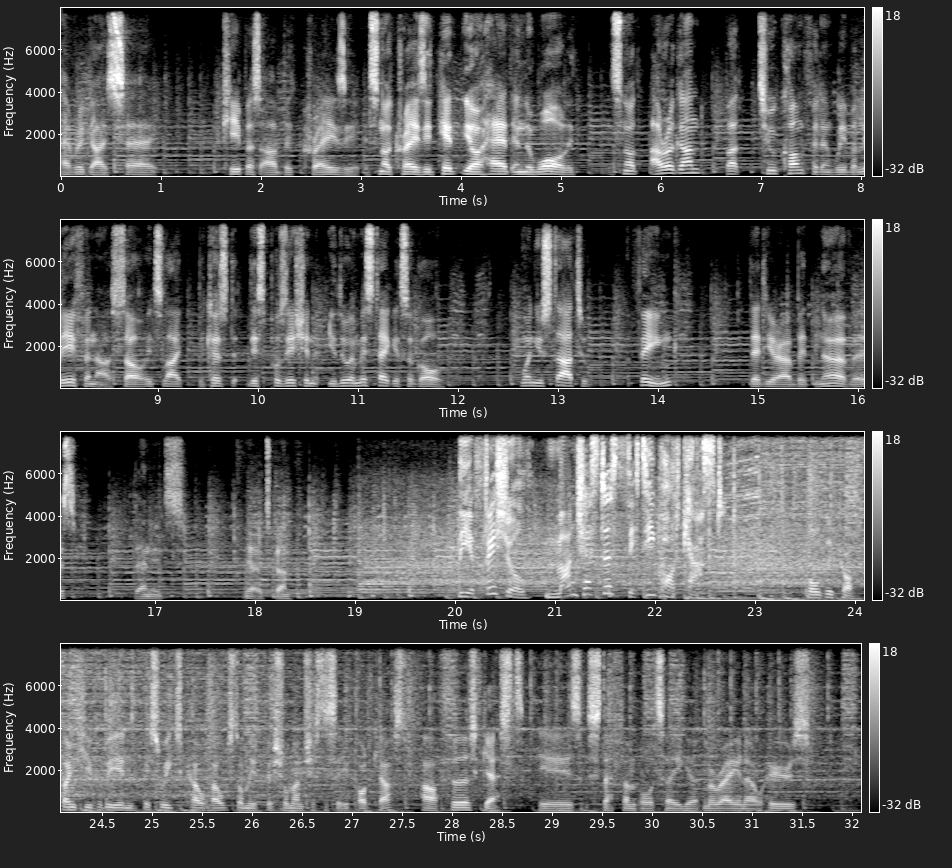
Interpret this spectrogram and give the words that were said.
every guy say keepers are a bit crazy. It's not crazy. Hit your head in the wall. It's not arrogant, but too confident. We believe in us. So it's like because th- this position, you do a mistake, it's a goal. When you start to think that you're a bit nervous, then it's yeah, it's gone. The official Manchester City podcast. Paul Dickov, thank you for being this week's co host on the official Manchester City podcast. Our first guest is Stefan Ortega Moreno, who's,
